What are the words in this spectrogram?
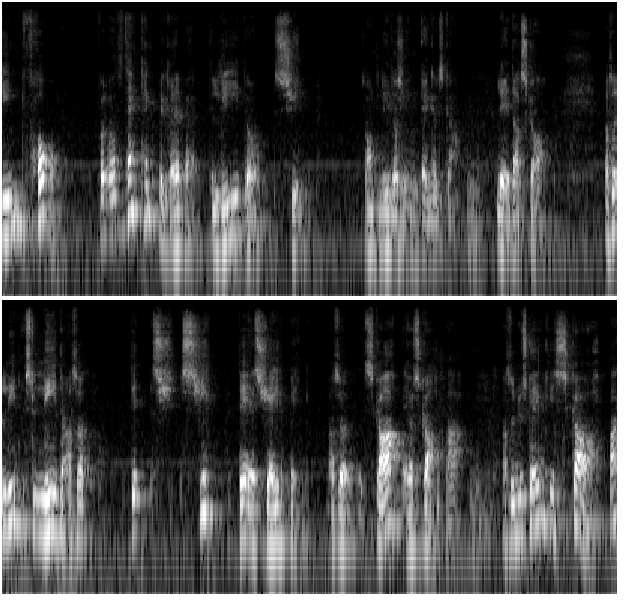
din form. For, tenk, tenk begrepet leadership. Sant? Leadership, engelsk. Lederskap. Altså, leader, altså det, Ship, det er shaping. Altså, skap er å skape. Altså, du skal egentlig skape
